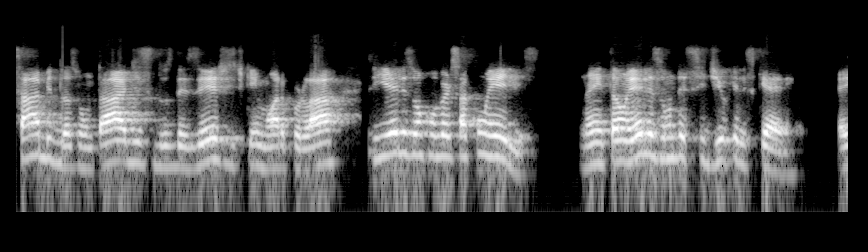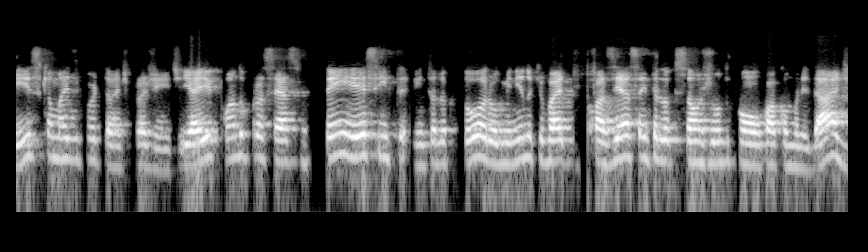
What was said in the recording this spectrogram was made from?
sabe das vontades, dos desejos de quem mora por lá e eles vão conversar com eles. Né? Então eles vão decidir o que eles querem. É isso que é o mais importante para a gente. E aí, quando o processo tem esse interlocutor, o menino que vai fazer essa interlocução junto com, com a comunidade,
